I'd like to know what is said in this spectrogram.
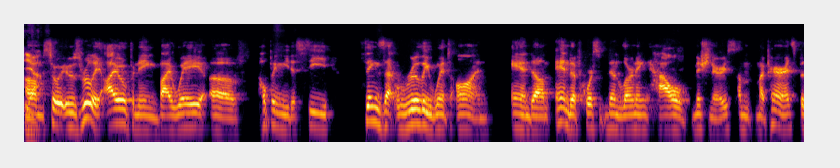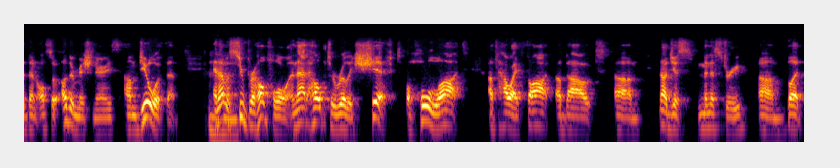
yeah. um, so it was really eye-opening by way of helping me to see things that really went on and um, and of course then learning how missionaries um, my parents but then also other missionaries um, deal with them and mm-hmm. that was mm-hmm. super helpful and that helped to really shift a whole lot of how i thought about um, not just ministry um, but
